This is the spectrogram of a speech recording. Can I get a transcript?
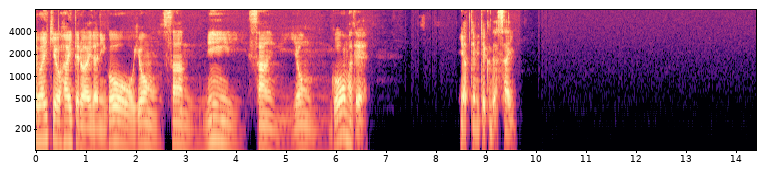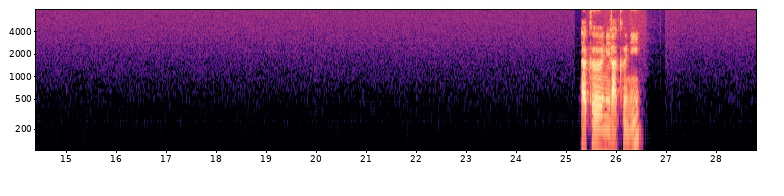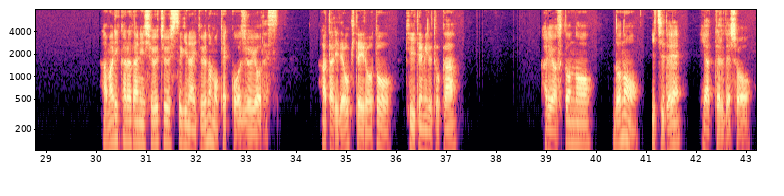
では息を吐いてる間に5、4、3、2、3、4、5までやってみてください。楽に楽にあまり体に集中しすぎないというのも結構重要です。あたりで起きている音を聞いてみるとか、あるいは布団のどの位置でやってるでしょう。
